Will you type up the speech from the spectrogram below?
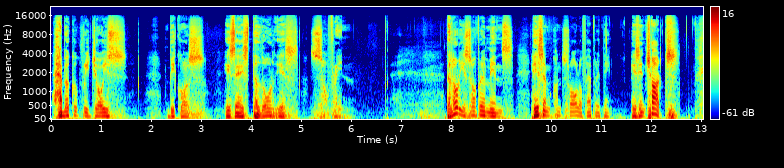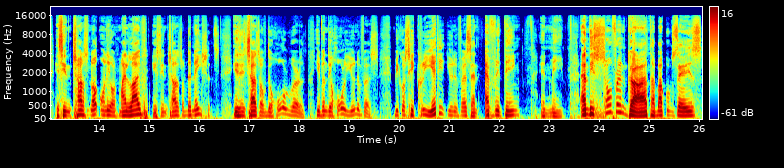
Habakkuk rejoiced because he says the Lord is sovereign. The Lord is sovereign means He's in control of everything. He's in charge. He's in charge not only of my life, He's in charge of the nations. He's in charge of the whole world, even the whole universe, because He created universe and everything in me. And the sovereign God, Habakkuk says,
